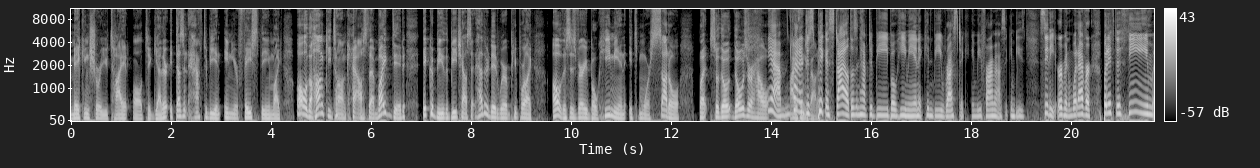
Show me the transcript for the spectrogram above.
making sure you tie it all together. It doesn't have to be an in your face theme like, oh, the honky tonk house that Mike did. It could be the beach house that Heather did where people are like, oh, this is very bohemian. It's more subtle. But so th- those are how Yeah, kind of just pick a style. It doesn't have to be bohemian. It can be rustic. It can be farmhouse. It can be city, urban, whatever. But if the theme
